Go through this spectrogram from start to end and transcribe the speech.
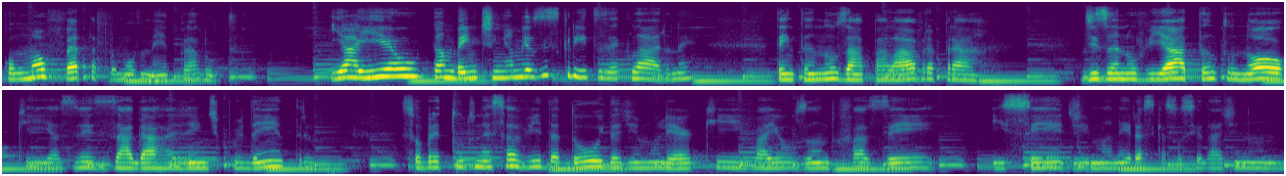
como uma oferta para o movimento, para a luta. E aí eu também tinha meus escritos, é claro, né? Tentando usar a palavra para desanuviar tanto nó que às vezes agarra a gente por dentro sobretudo nessa vida doida de mulher que vai ousando fazer e ser de maneiras que a sociedade não,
